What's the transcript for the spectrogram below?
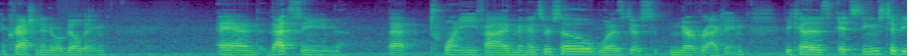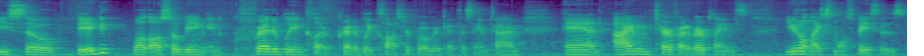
and crash it into a building. And that scene, that 25 minutes or so, was just nerve wracking because it seems to be so big while also being incredibly, incredibly claustrophobic at the same time. And I'm terrified of airplanes. You don't like small spaces.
